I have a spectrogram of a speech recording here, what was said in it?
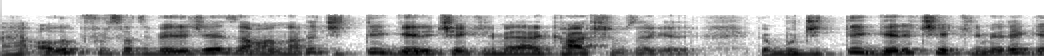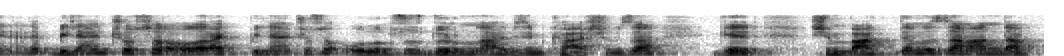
e, alım fırsatı vereceği zamanlarda ciddi geri çekilmeler karşımıza gelir. Ve bu ciddi geri çekilmede genelde bilançosal olarak bilançosal olumsuz durumlar bizim karşımıza gelir. Şimdi baktığımız zaman da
